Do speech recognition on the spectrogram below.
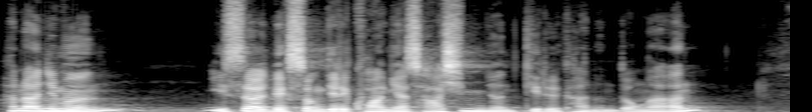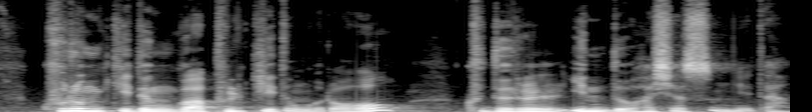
하나님은 이스라엘 백성들이 광야 40년 길을 가는 동안 구름 기둥과 불 기둥으로 그들을 인도하셨습니다.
